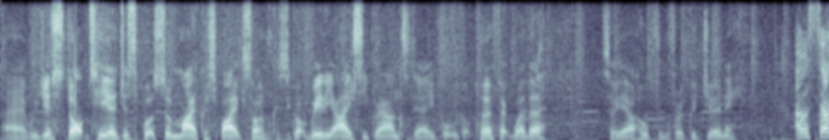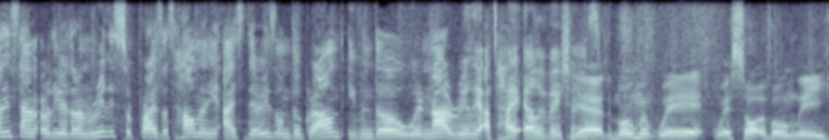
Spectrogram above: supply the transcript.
Uh, we just stopped here just to put some micro spikes on because we've got really icy ground today, but we've got perfect weather. So yeah, hoping for a good journey. I was telling Sam earlier that I'm really surprised at how many ice there is on the ground, even though we're not really at high elevation. Yeah, at the moment we're, we're sort of only,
